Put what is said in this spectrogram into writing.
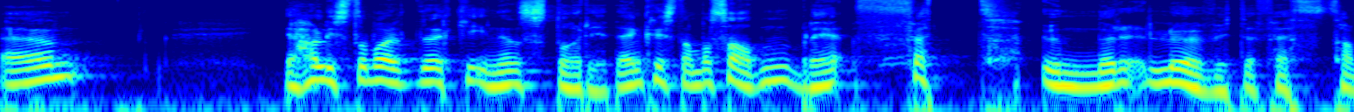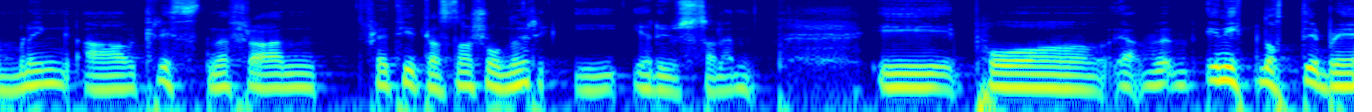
Um, jeg har lyst til å bare dekke inn en story. Den kristne ambassaden ble født under løvehyttefestsamling av kristne fra en, flere titalls nasjoner i Jerusalem. I, på, ja, I 1980 ble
